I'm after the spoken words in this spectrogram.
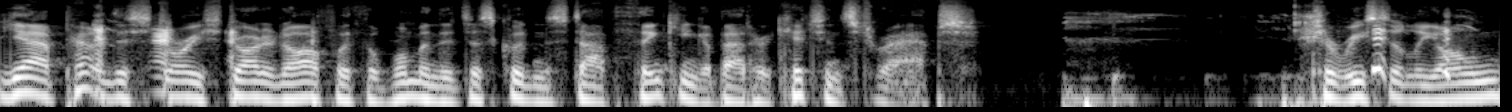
Yeah, apparently this story started off with a woman that just couldn't stop thinking about her kitchen scraps. Teresa Leone.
